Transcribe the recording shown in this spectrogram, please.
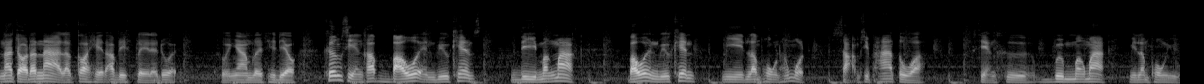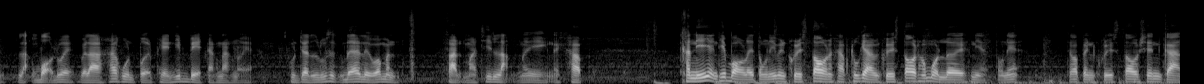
หน้าจอด้านหน้า แล้วก็ Head Up Display ได้ด้วย สวยงามเลยทีเดียว เครื่องเสียงครับ Bauer and Wilkins ดีมากๆ Bauer and Wilkins มีลำโพงทั้งหมด 35 ตัว เสียงคือบึมมากๆ มีลำโพงอยู่หลังเบาะด้วย เวลาถ้าคุณเปิดเพลงที่เบสหนักๆหน่อยคุณจะรู้สึกได้เลยว่ามันสั่นมาที่หลังนั่นเองนะครับคันนี้อย่างที่บอกเลยตรงนี้เป็นคริสตัลนะครับทุกอย่างเป็นคริสตัลทั้งหมดเลยเนี่ยตรงนี้ก็เป็นคริสตัลเช่นกัน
